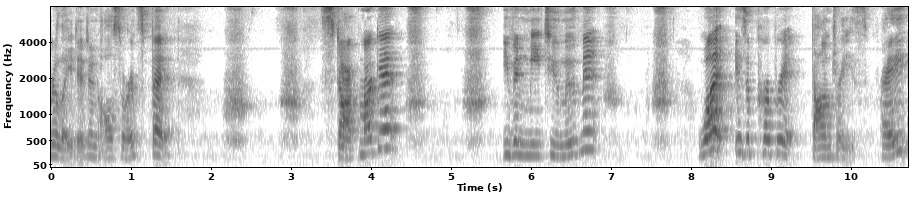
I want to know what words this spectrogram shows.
related in all sorts, but stock market, even Me Too movement. What is appropriate boundaries, right?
